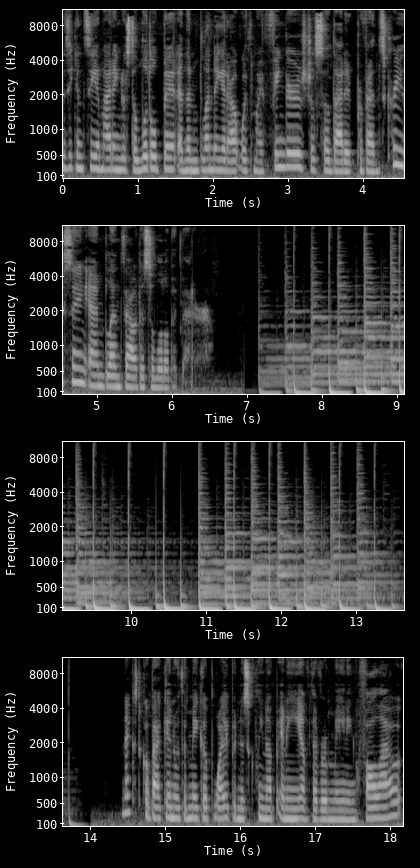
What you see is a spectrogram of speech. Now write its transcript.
As you can see, I'm adding just a little bit and then blending it out with my fingers just so that it prevents creasing and blends out just a little bit better. Next, go back in with a makeup wipe and just clean up any of the remaining fallout.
